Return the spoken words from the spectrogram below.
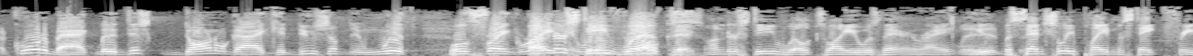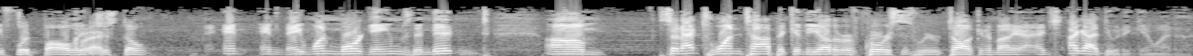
a quarterback. But if this Darnold guy can do something with well, Frank Reich under Steve Wilks, pick, under Steve Wilks while he was there, right? They He did. essentially played mistake-free football and Correct. just don't, and and they won more games than didn't. Um, so that's one topic, and the other, of course, is we were talking about. I, just, I got to do it again. Why not?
